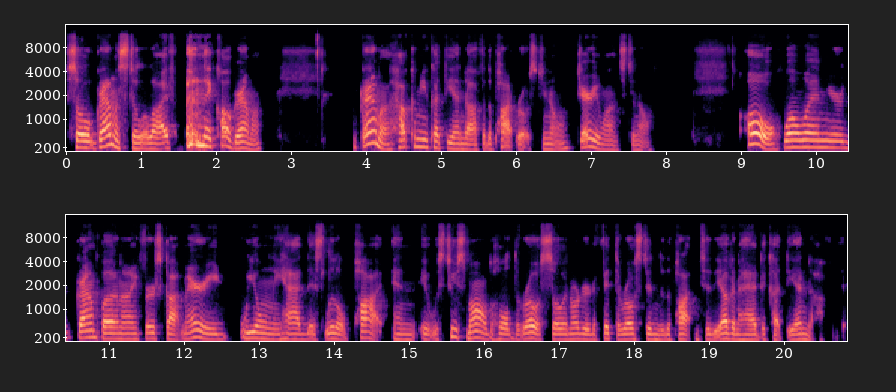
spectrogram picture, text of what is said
so grandma's still alive. they call grandma. Grandma, how come you cut the end off of the pot roast? You know, Jerry wants to know. Oh, well, when your grandpa and I first got married, we only had this little pot and it was too small to hold the roast. So, in order to fit the roast into the pot into the oven, I had to cut the end off of it.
